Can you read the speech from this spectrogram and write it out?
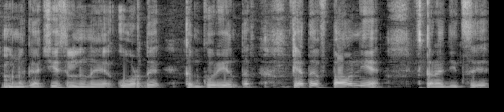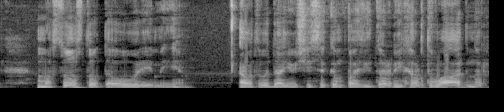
многочисленные орды конкурентов. Это вполне в традиции масонства того времени. А вот выдающийся композитор Рихард Вагнер,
